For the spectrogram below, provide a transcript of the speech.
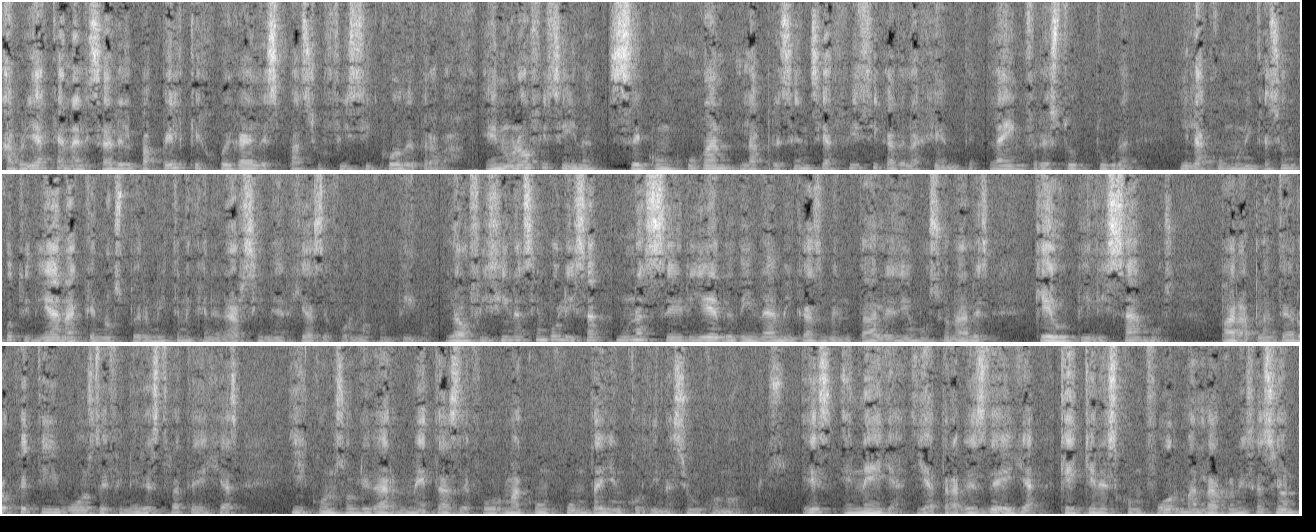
habría que analizar el papel que juega el espacio físico de trabajo. En una oficina se conjugan la presencia física de la gente, la infraestructura y la comunicación cotidiana que nos permiten generar sinergias de forma continua. La oficina simboliza una serie de dinámicas mentales y emocionales que utilizamos para plantear objetivos, definir estrategias y consolidar metas de forma conjunta y en coordinación con otros. Es en ella y a través de ella que quienes conforman la organización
